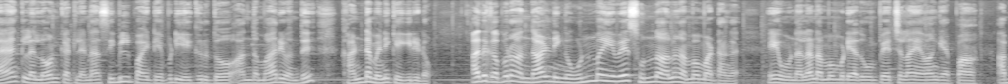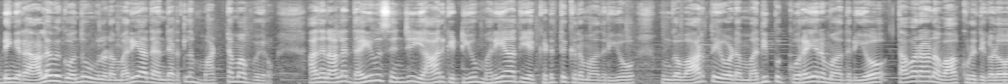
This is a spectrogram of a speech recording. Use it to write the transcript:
பேங்க்கில் லோன் கட்டலைன்னா சிபில் பாயிண்ட் எப்படி எகிருதோ அந்த மாதிரி வந்து கண்டமணிக்கு எகிரிடும். அதுக்கப்புறம் அந்த ஆள் நீங்கள் உண்மையவே சொன்னாலும் நம்ப மாட்டாங்க. ஏய் உன்னெல்லாம் நம்ப முடியாது உன் பேச்செல்லாம் எவன் கேட்பான் அப்படிங்கிற அளவுக்கு வந்து உங்களோட மரியாதை அந்த இடத்துல மட்டமாக போயிடும் அதனால் தயவு செஞ்சு யார்கிட்டேயும் மரியாதையை கெடுத்துக்கிற மாதிரியோ உங்கள் வார்த்தையோட மதிப்பு குறையிற மாதிரியோ தவறான வாக்குறுதிகளோ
